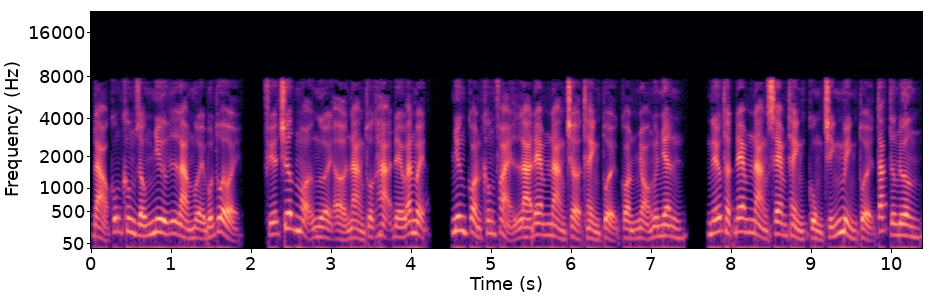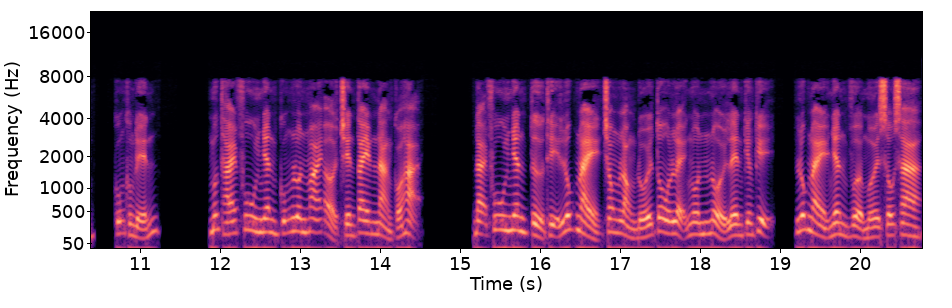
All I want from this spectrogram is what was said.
đảo cũng không giống như là 14 tuổi, phía trước mọi người ở nàng thuộc hạ đều ăn mệt, nhưng còn không phải là đem nàng trở thành tuổi còn nhỏ nguyên nhân, nếu thật đem nàng xem thành cùng chính mình tuổi tác tương đương, cũng không đến. Mức thái phu nhân cũng luôn mãi ở trên tay nàng có hại. Đại phu nhân tử thị lúc này trong lòng đối tô lệ ngôn nổi lên kiên kỵ, lúc này nhân vừa mới xấu xa,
